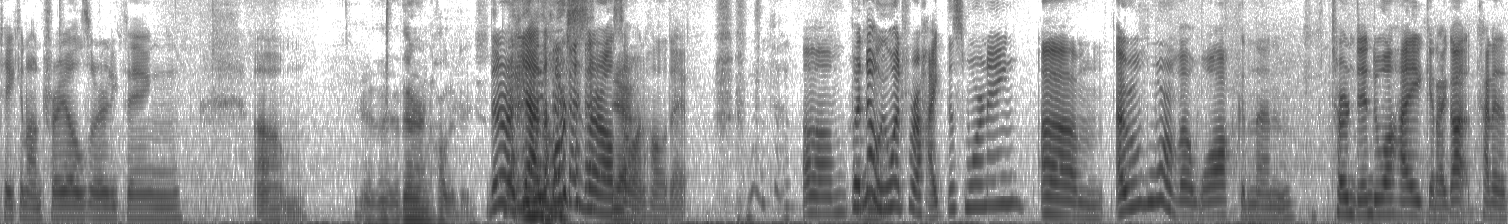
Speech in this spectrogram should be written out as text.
taken on trails or anything. Um, yeah, they're, they're in holidays. There are, yeah, the horses are also Yeah. on holiday. Um, but no, we went for a hike this morning. Um, I was more of a walk and then turned into a hike, and I got kind of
